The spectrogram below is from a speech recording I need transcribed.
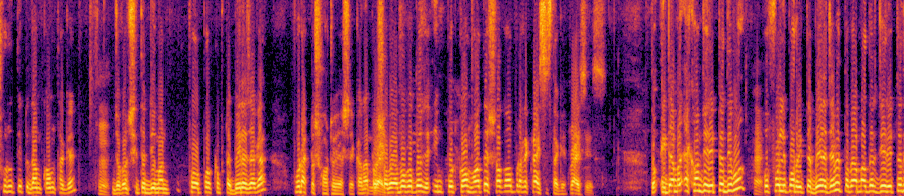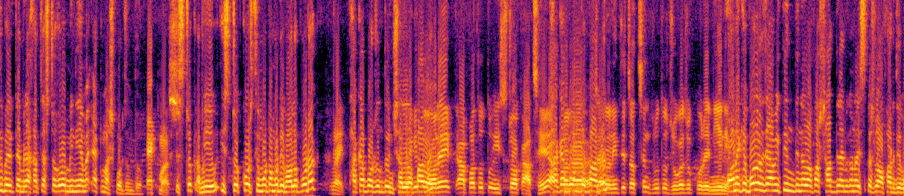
শুরুতে একটু দাম কম থাকে যখন শীতের ডিমান্ড প্রকোপটা বেড়ে যায় প্রোডাক্টটা শর্ট হয়ে আসে। কারণ আপনার সবাই অবগত যে ইম্পোর্ট কম হওয়াতে সকল প্রোডাক্টের ক্রাইসিস থাকে। প্রাইসেস তো এটা আমরা এখন যে রেটটা দিব হ্যাঁ। হোপফুলি পরে রেটটা বেড়ে যাবে। তবে আমাদের যে রেটটা দিব এটা আমি রাখার চেষ্টা করব মিনিমাম এক মাস পর্যন্ত। এক মাস। স্টক আমি স্টক করছি মোটামুটি ভালো প্রোডাক্ট. থাকা পর্যন্ত ইনশাল্লাহ পাবেন। অনেক আপাতত স্টক আছে। আপনারা পর্যন্ত পাবেন। নিতে চাচ্ছেন দ্রুত যোগাযোগ করে নিয়ে নিন। অনেকে বলে যে আমি তিন দিনের অফার সাত দিন আমি কোনো স্পেশাল অফার দিব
